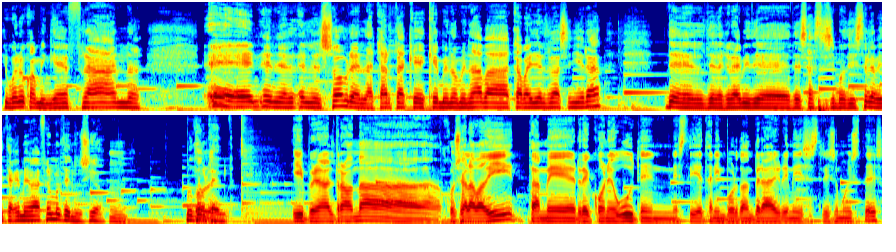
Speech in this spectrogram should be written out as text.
I bueno, quan vingué Fran eh, en, en, el, en el sobre, en la carta que, que me nomenava Cavaller de la Senyera del, del Gremi de, de Sastres i Modistes, la veritat que me va fer molta il·lusió. Mm. Molt Molt bé. content. I per altra banda, José Labadí, també reconegut en este dia tan important per al Gremi de Sastres i Modistes,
